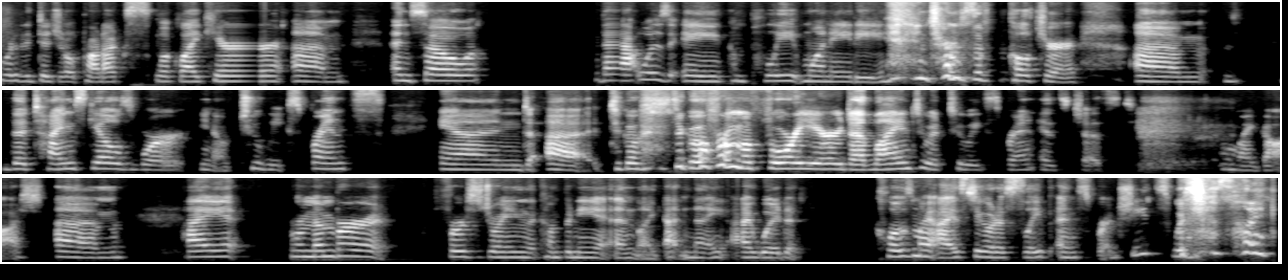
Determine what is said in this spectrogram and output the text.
what do the digital products look like here um, and so that was a complete 180 in terms of culture. Um, the time scales were you know two week sprints and uh, to go to go from a four year deadline to a two week sprint is just oh my gosh. Um, i remember first joining the company and like at night i would close my eyes to go to sleep and spreadsheets which is like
